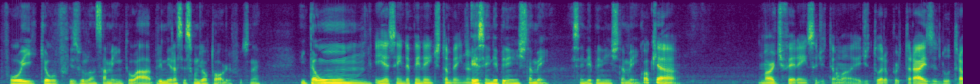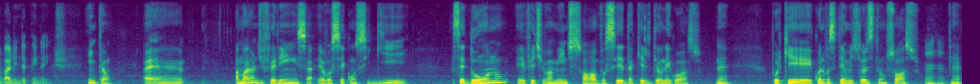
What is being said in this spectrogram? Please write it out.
foi que eu fiz o lançamento, a primeira sessão de autógrafos, né? Então. E esse é independente também, né? Esse é independente também. Esse é independente também. Qual que é a a maior diferença de ter uma editora por trás e do trabalho independente? Então, é, a maior diferença é você conseguir ser dono efetivamente só você daquele teu negócio, né? Porque quando você tem uma editora, você tem um sócio, uhum. né?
